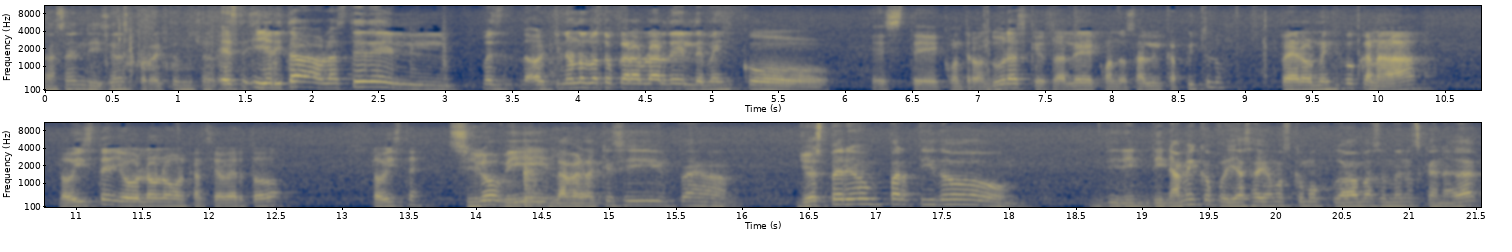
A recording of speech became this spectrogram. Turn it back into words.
Hacen decisiones correctas muchas veces. Este, y ahorita hablaste del, pues aquí no nos va a tocar hablar del de México este, contra Honduras, que sale cuando sale el capítulo. Pero México-Canadá, ¿Lo viste? Yo no lo alcancé a ver todo. ¿Lo viste? Sí lo vi, la verdad que sí. ah, yo esperé un partido di- dinámico, pues ya sabíamos cómo jugaba más o menos Canadá.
